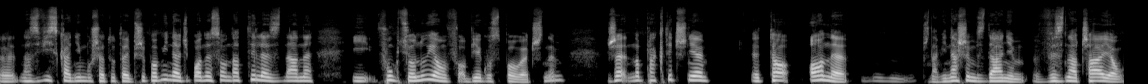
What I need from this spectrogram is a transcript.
E, nazwiska nie muszę tutaj przypominać, bo one są na tyle znane i funkcjonują w obiegu społecznym, że no praktycznie to one, przynajmniej naszym zdaniem, wyznaczają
